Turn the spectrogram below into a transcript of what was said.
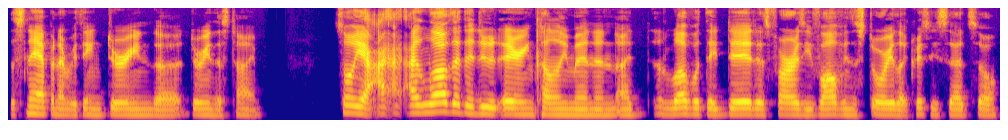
the snap and everything during the during this time. So yeah, I, I love that they do Erin Kellyman, and I, I love what they did as far as evolving the story, like Chrissy said. So,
